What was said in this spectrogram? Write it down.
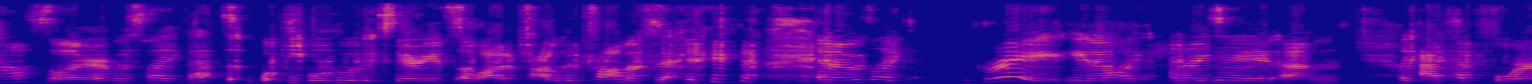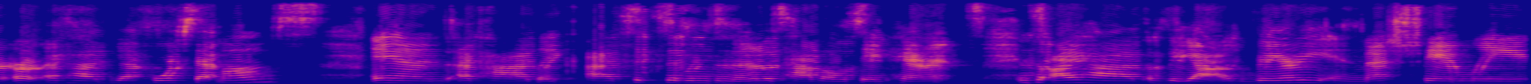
counselor was like, that's what people who have experienced a lot of childhood trauma say. and I was like, great, you know, like, and I did, um, like, I've had four, or I've had, yeah, four stepmoms and I've had like I have six siblings, and none of us have all the same parents. And so I have a yeah, very enmeshed family.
